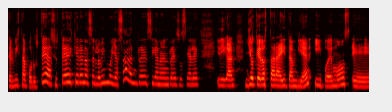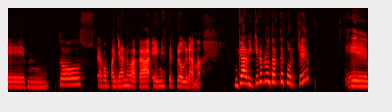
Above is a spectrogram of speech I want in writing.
ser vista por ustedes. Si ustedes quieren hacer lo mismo, ya saben, redes, síganos en redes sociales y digan, yo quiero estar ahí también y podemos eh, mm, todos acompañarnos acá en este programa. Gaby, quiero preguntarte por qué eh,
